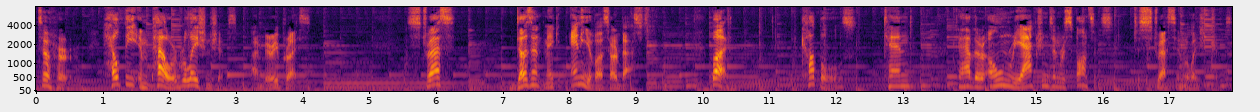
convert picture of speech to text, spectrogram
to Her Healthy, Empowered Relationships. I'm Barry Price. Stress doesn't make any of us our best, but couples tend to have their own reactions and responses to stress in relationships.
